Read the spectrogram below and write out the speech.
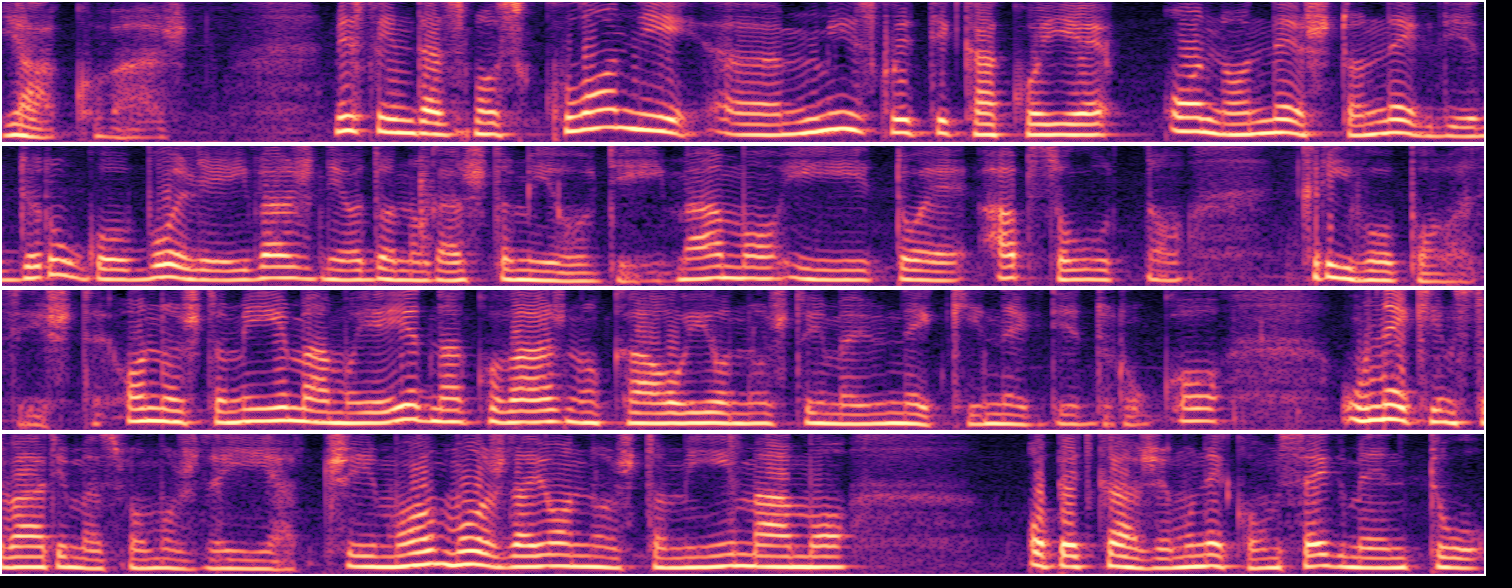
jako važno. Mislim da smo skloni uh, misliti kako je ono nešto negdje drugo bolje i važnije od onoga što mi ovdje imamo i to je apsolutno krivo polazište. Ono što mi imamo je jednako važno kao i ono što imaju neki negdje drugo. U nekim stvarima smo možda i jači, možda je ono što mi imamo, opet kažem, u nekom segmentu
